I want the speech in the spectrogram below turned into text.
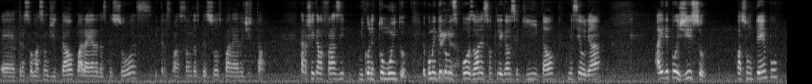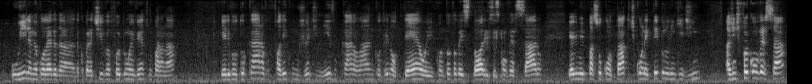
é, transformação digital para a era das pessoas e transformação das pessoas para a era digital. Cara, achei que aquela frase me conectou muito. Eu comentei Legal. com a minha esposa, olha só que legal isso aqui e tal. Comecei a olhar. Aí depois disso, passou um tempo, o William, meu colega da, da cooperativa, foi para um evento no Paraná e aí ele voltou, cara, falei com o Jean Diniz, um cara lá, encontrei no hotel e contou toda a história que vocês conversaram. E aí ele me passou o contato, te conectei pelo LinkedIn, a gente foi conversar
